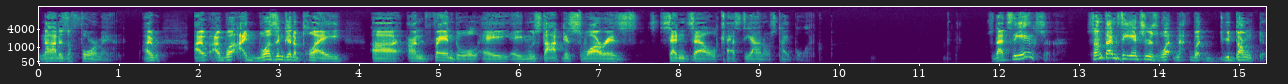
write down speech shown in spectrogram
not as a four man. I I I, I wasn't going to play uh, on FanDuel a a Moustakas Suarez Senzel Castellanos type of lineup. So that's the answer. Sometimes the answer is what not, what you don't do.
